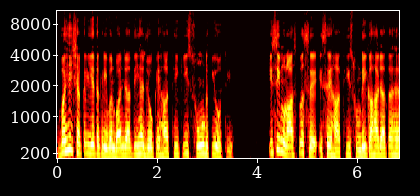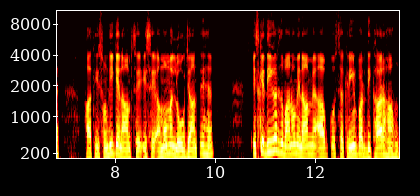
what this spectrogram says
वही शक्ल ये तकरीबन बन जाती है जो कि हाथी की सूंड की होती है। इसी मुनासबत से इसे हाथी सुंडी कहा जाता है। हाथी सुंडी के नाम से इसे अमूमन लोग जानते हैं। इसके दीगर ज़बानों में नाम मैं आपको स्क्रीन पर दिखा रहा हूँ।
